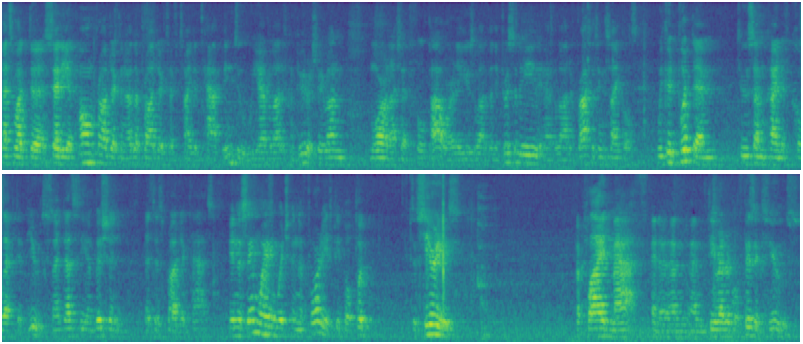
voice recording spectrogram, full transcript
that's what the SETI at Home project and other projects have tried to tap into. We have a lot of computers, they run more or less at full power. They use a lot of electricity, they have a lot of processing cycles. We could put them to some kind of collective use. Right? That's the ambition that this project has. In the same way in which in the 40s people put to serious applied math and, and, and theoretical physics use,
